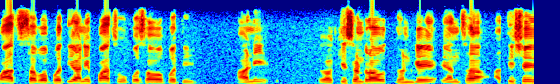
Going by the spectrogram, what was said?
पाच सभापती आणि पाच उपसभापती. आणि किसनराव धनगे यांचा अतिशय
